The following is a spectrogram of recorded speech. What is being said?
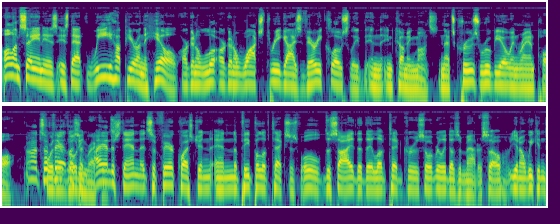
All I'm saying is is that we up here on the hill are going to look are going to watch three guys very closely in in coming months, and that's Cruz, Rubio, and Rand Paul Oh, it's a for fair, their voting listen, records. I understand it's a fair question, and the people of Texas will decide that they love Ted Cruz, so it really doesn't matter. So you know, we can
